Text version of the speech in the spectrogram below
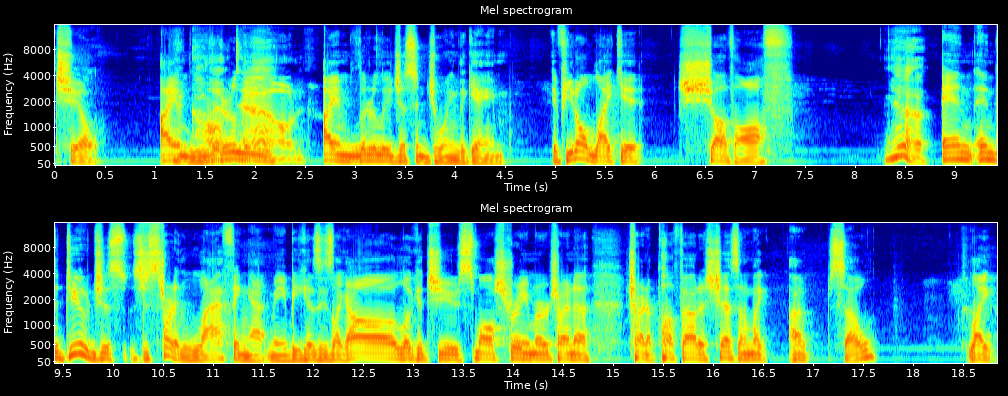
chill. I am yeah, literally, down. I am literally just enjoying the game. If you don't like it, shove off yeah. And and the dude just just started laughing at me because he's like, "Oh, look at you, small streamer trying to trying to puff out his chest." And I'm like, uh, "So?" Like,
